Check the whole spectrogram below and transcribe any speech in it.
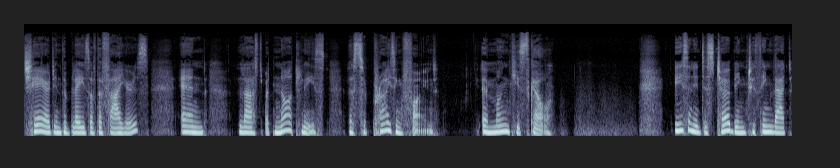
charred in the blaze of the fires, and, last but not least, a surprising find a monkey skull. Isn't it disturbing to think that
